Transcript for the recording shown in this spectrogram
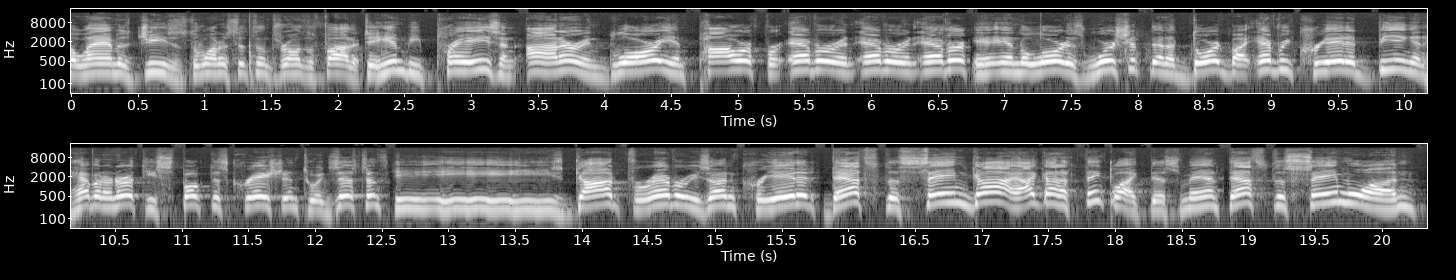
the Lamb is Jesus, the one who sits on the throne of the Father. To him be praise and honor and glory and power forever and ever and ever. And the Lord is worshiped and adored by every created being in heaven and earth. He spoke this creation into existence. He, he's God forever. He's uncreated. That's the same guy. I got to think like this, man. That's the same one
